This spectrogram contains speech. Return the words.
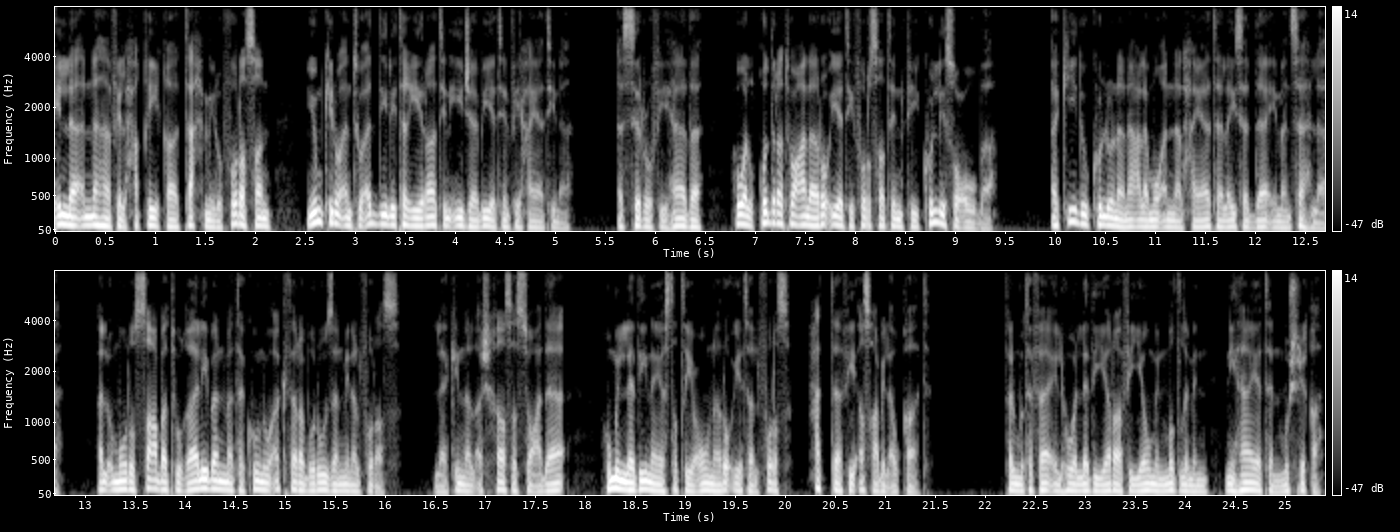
إلا أنها في الحقيقة تحمل فرصا يمكن أن تؤدي لتغييرات إيجابية في حياتنا. السر في هذا هو القدرة على رؤية فرصة في كل صعوبة. أكيد كلنا نعلم أن الحياة ليست دائما سهلة. الأمور الصعبة غالبا ما تكون أكثر بروزا من الفرص. لكن الأشخاص السعداء هم الذين يستطيعون رؤية الفرص حتى في أصعب الأوقات. فالمتفائل هو الذي يرى في يوم مظلم نهاية مشرقة،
